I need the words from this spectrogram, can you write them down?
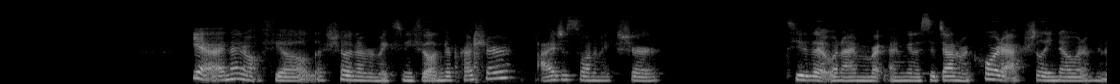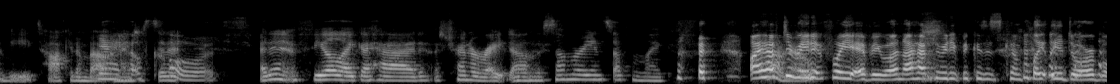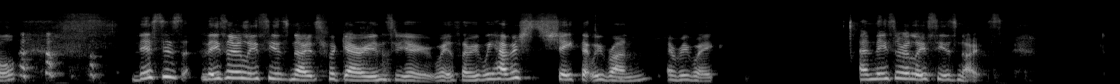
Yeah, and I don't feel the show never makes me feel under pressure. I just want to make sure too that when I'm re- I'm going to sit down and record, I actually know what I'm going to be talking about. and I yeah, of just didn't course. I didn't feel like I had I was trying to write down the summary and stuff. I'm like, I have don't to read it for you, everyone. I have to read it because it's completely adorable. This is these are Alicia's notes for Gary's view. So we have a sheet that we run every week, and these are Alicia's notes.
